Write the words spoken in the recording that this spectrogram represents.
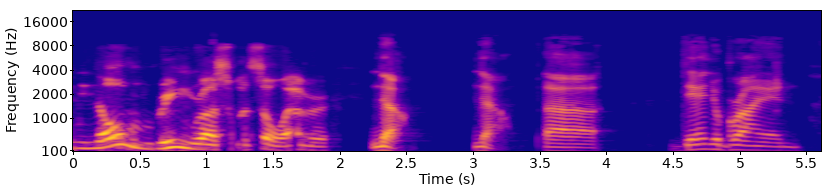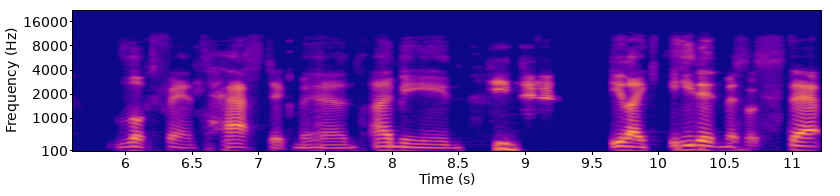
no ring rust whatsoever. No, no. Uh, Daniel Bryan looked fantastic, man. I mean, He did. He like he didn't miss a step.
